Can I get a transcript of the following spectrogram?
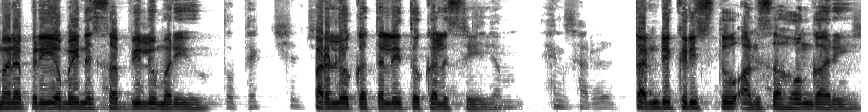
మన ప్రియమైన సభ్యులు మరియు పరలోక తల్లితో కలిసి తండ్రి క్రీస్తు అనుసహం గారి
